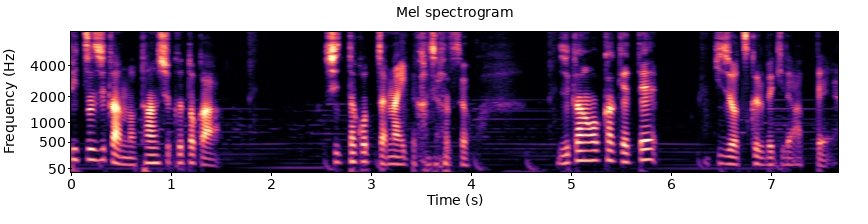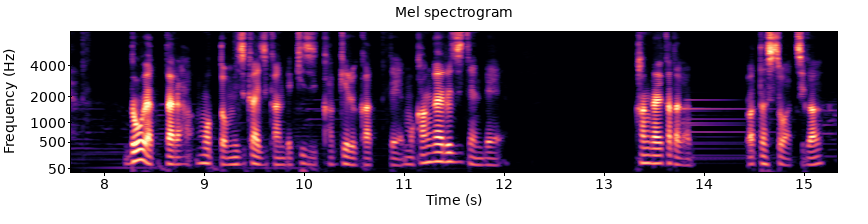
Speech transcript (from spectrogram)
筆時間の短縮とか、知ったこっちゃないって感じなんですよ。時間をかけて記事を作るべきであって、どうやったらもっと短い時間で記事書けるかって、もう考える時点で考え方が私とは違う。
